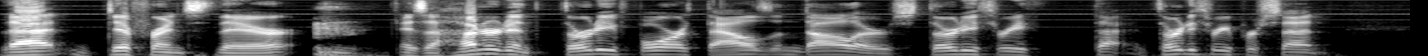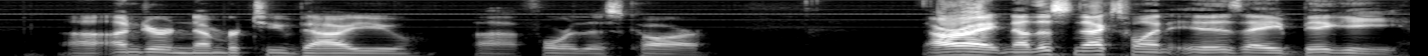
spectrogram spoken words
that difference there is $134,000, 33 33% uh, under number two value uh, for this car. All right, now this next one is a biggie.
